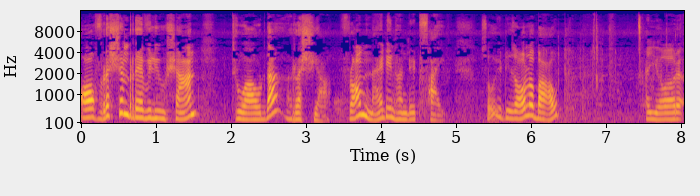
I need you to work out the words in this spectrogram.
of Russian Revolution throughout the Russia from 1905. So it is all about your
